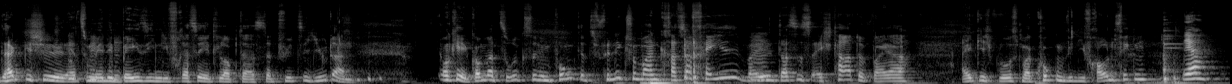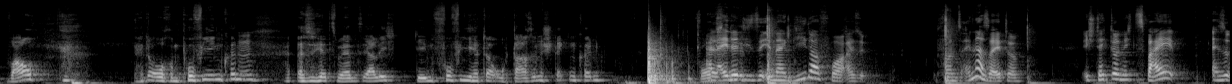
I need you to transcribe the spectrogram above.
Dankeschön, als du mir den Basie in die Fresse gekloppt hast. Das fühlt sich gut an. Okay, kommen wir zurück zu dem Punkt. Jetzt finde ich schon mal ein krasser Fail, weil das ist echt hart. Das war ja eigentlich bloß mal gucken, wie die Frauen ficken. Ja, Wow. Hätte auch im Puffy gehen können. Also jetzt mal ganz ehrlich, den Fuffi hätte er auch darin stecken können. alleine diese Energie davor, also von seiner Seite. Ich stecke doch nicht zwei, also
